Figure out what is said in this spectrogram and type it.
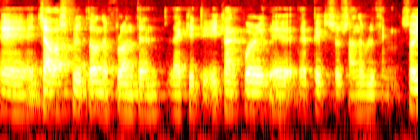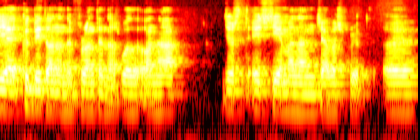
a JavaScript on the front end. Like it, it can query the, the pictures and everything. So yeah, it could be done on the front end as well on a just HTML and JavaScript. Uh,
